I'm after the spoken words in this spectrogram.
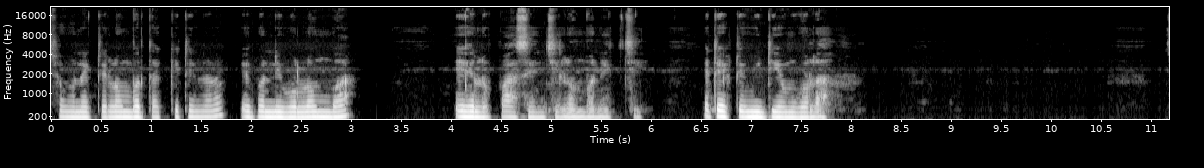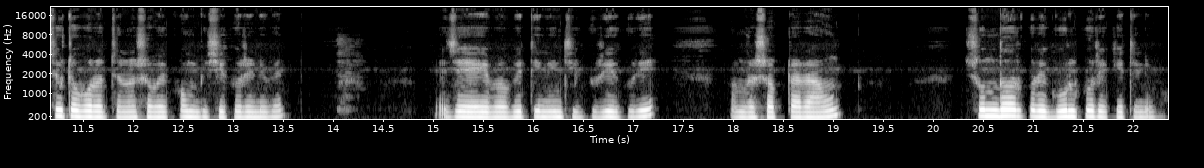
সমান একটা লম্বা দাগ কেটে নিলাম এবার নিব লম্বা। এ হলো পাঁচ ইঞ্চি লম্বা নিচ্ছি। এটা একটা মিডিয়াম গলা। ছোটো বড়োর জন্য সবাই কম বেশি করে নেবেন। এই যে এভাবে তিন ইঞ্চি ঘুরিয়ে ঘুরিয়ে আমরা সবটা রাউন্ড সুন্দর করে গোল করে কেটে নেব।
